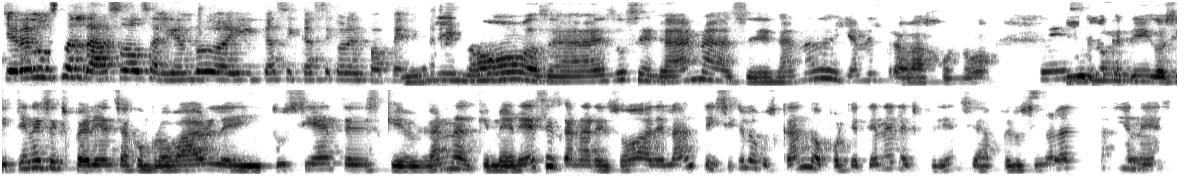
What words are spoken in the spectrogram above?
Quieren un sueldazo saliendo ahí casi, casi con el papel. no, o sea, eso se gana, se gana ya en el trabajo, ¿no? y es lo que te digo, si tienes experiencia comprobable y tú sientes que gana, que mereces ganar eso, adelante y síguelo buscando porque tienes la experiencia, pero si no la tienes,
